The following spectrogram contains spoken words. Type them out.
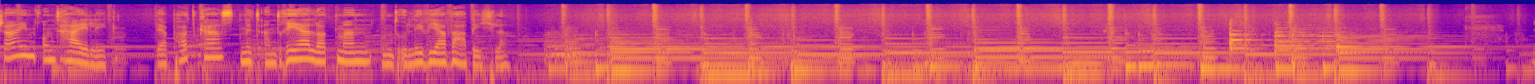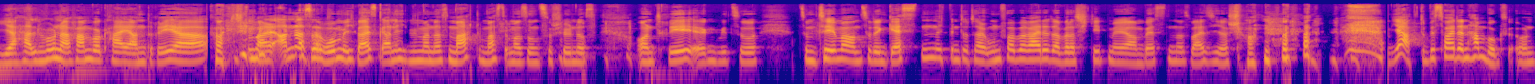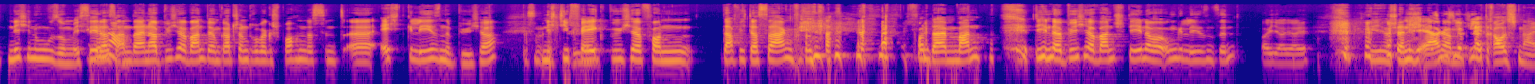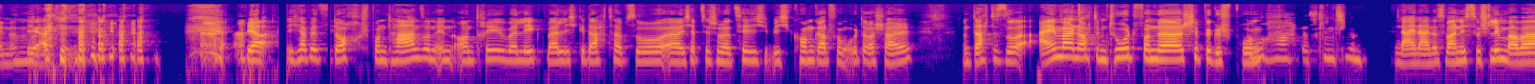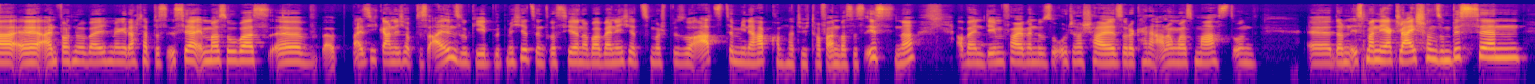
Schein und Heilig, der Podcast mit Andrea Lottmann und Olivia Warbichler. Ja, hallo nach Hamburg. Hi, Andrea. Heute mal andersherum. Ich weiß gar nicht, wie man das macht. Du machst immer so ein so schönes Entree irgendwie zu, zum Thema und zu den Gästen. Ich bin total unvorbereitet, aber das steht mir ja am besten. Das weiß ich ja schon. ja, du bist heute in Hamburg und nicht in Husum. Ich sehe genau. das an deiner Bücherwand. Wir haben gerade schon drüber gesprochen. Das sind äh, echt gelesene Bücher. Nicht die Fake-Bücher von darf ich das sagen, von, von, deinem Mann, die in der Bücherwand stehen, aber ungelesen sind. Uiuiui. ich wahrscheinlich Ärger. Das müssen wir vielleicht rausschneiden. Ja. ja, ich habe jetzt doch spontan so ein Entree überlegt, weil ich gedacht habe, so, äh, ich habe dir schon erzählt, ich, ich komme gerade vom Ultraschall und dachte so, einmal nach dem Tod von der Schippe gesprungen. Oha, das klingt schlimm. Nein, nein, das war nicht so schlimm, aber äh, einfach nur, weil ich mir gedacht habe, das ist ja immer sowas, äh, weiß ich gar nicht, ob das allen so geht, würde mich jetzt interessieren, aber wenn ich jetzt zum Beispiel so Arzttermine habe, kommt natürlich drauf an, was es ist, ne? Aber in dem Fall, wenn du so Ultraschalls oder keine Ahnung was machst und äh, dann ist man ja gleich schon so ein bisschen,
